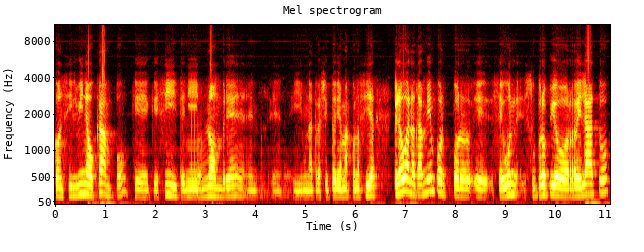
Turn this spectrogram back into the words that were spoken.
con Silvina Ocampo, que, que sí tenía un nombre y una trayectoria más conocida, pero bueno, también por, por eh, según su propio relato,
